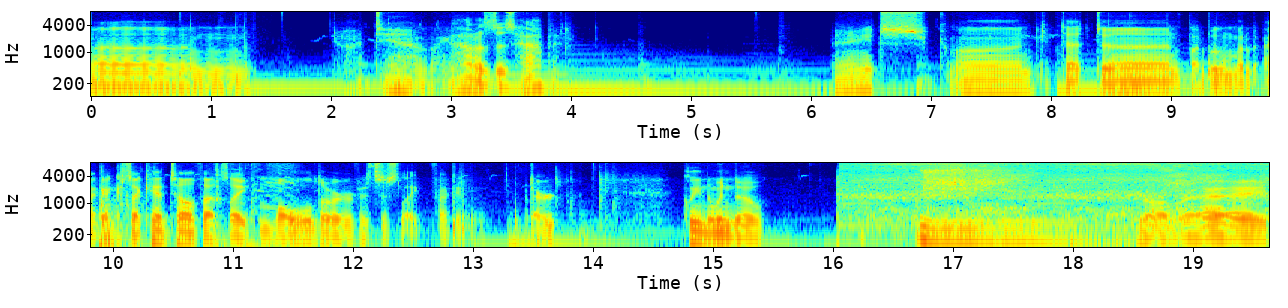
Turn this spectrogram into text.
Um, damn, like, how does this happen? Right, come on, get that done. Bada boom, bada boom. I because I can't tell if that's like mold or if it's just like fucking dirt. Clean the window. Alright.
